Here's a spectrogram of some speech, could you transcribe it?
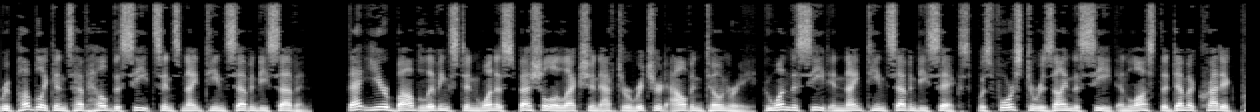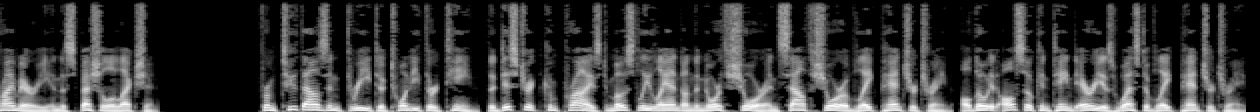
Republicans have held the seat since 1977. That year Bob Livingston won a special election after Richard Alvin Tonry, who won the seat in 1976, was forced to resign the seat and lost the Democratic primary in the special election. From 2003 to 2013, the district comprised mostly land on the north shore and south shore of Lake Pontchartrain, although it also contained areas west of Lake Pontchartrain.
